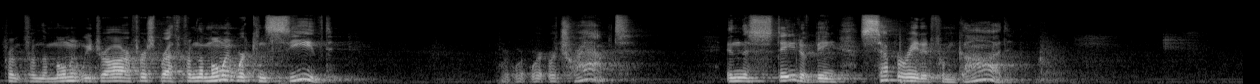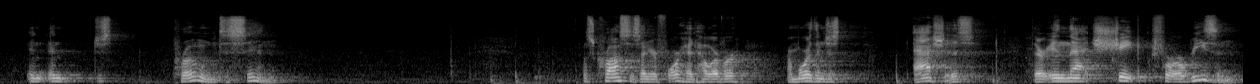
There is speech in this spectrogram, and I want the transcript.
From, from the moment we draw our first breath, from the moment we're conceived, we're, we're, we're trapped in this state of being separated from God and, and just prone to sin. Those crosses on your forehead, however, are more than just ashes. They're in that shape for a reason.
